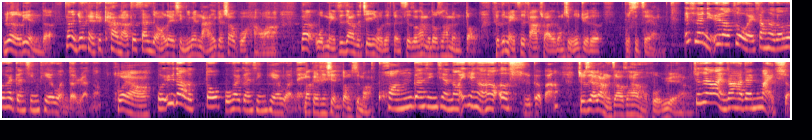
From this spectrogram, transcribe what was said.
热恋的？那你就可以去看啊，这三种类型里面哪一个效果好啊？那我每次这样子建议我的粉丝的时候，他们都说他们懂，可是每次发出来的东西，我就觉得不是这样。哎，所以你遇到做微商的都是会更新贴文的人哦？会啊，我遇到的都不会更新贴文诶。那更新限动是吗？狂更新限动，一天可能会有二十个吧。就是要让你知道说他很活跃啊，就是要让你知道他在卖什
